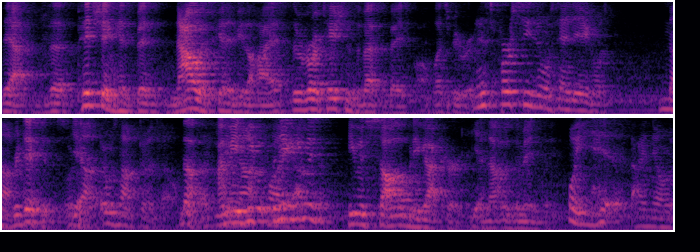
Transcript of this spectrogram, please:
Yeah, the pitching has been now it's going to be the highest. The rotation is the best in baseball. Let's be real. His first season with San Diego was not Ridiculous. It was, Yeah. not, it was not good though. No, Like, I mean he, he, he was he was solid, but he got hurt, Yes. and that was the main thing. Well, he hit. I know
